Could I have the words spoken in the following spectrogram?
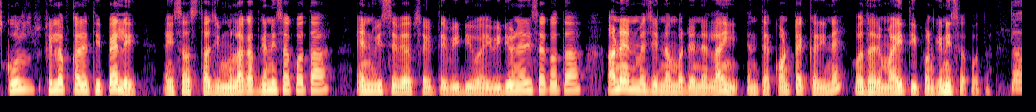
સ્કૂલ ફિલઅપ કરેથી પહેલે અહીં સંસ્થાજી મુલાકાત ગણી શકો હતા એન વિશે વેબસાઇટ તે વીડિયો એ વીડિયો લઈ શકો હતા અને એનમાં જે નંબર એને લઈ એને તે કોન્ટેક્ટ કરીને વધારે માહિતી પણ ગણી શકો હતા. તો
